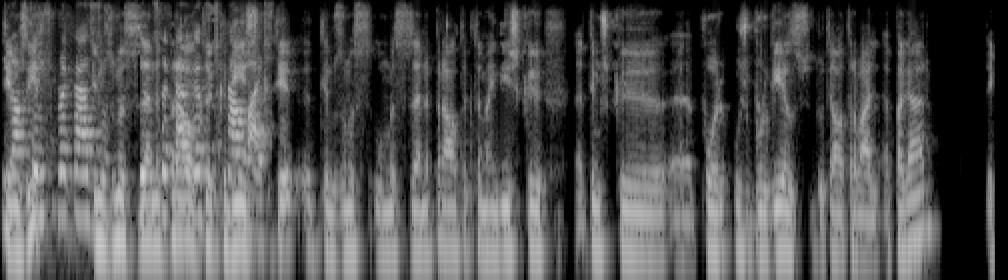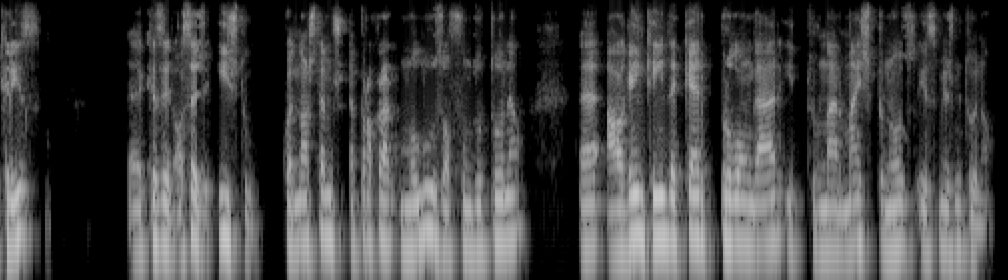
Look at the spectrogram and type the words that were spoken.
temos, temos, isto, acaso, temos uma Susana Peralta que diz que te, temos uma, uma Susana Peralta que também diz que uh, temos que uh, pôr os burgueses do teletrabalho a pagar a crise. Uh, quer dizer, ou seja, isto, quando nós estamos a procurar uma luz ao fundo do túnel, alguém que ainda quer prolongar e tornar mais penoso esse mesmo túnel.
